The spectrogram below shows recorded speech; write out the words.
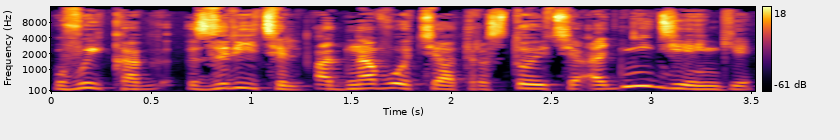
вы, как зритель одного театра, стоите одни деньги,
